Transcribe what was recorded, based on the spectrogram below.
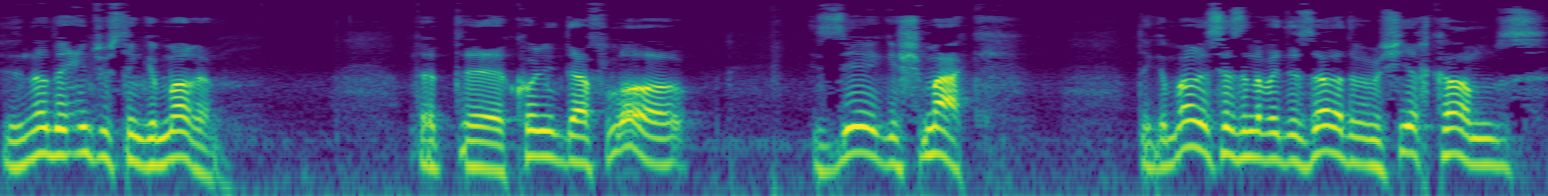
There's another interesting Gemara that uh, according to that law, ze geschmack. The Gemara says in the Avodah that when Mashiach comes,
